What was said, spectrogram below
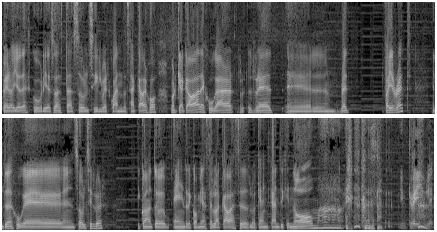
pero yo descubrí eso hasta Soul Silver cuando se acaba el juego. Porque acababa de jugar Red, el Red, Fire Red. Entonces jugué en Soul Silver. Y cuando, te, entre comillas, te lo acabas, te desbloquean canto. Y dije, no mames. increíble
